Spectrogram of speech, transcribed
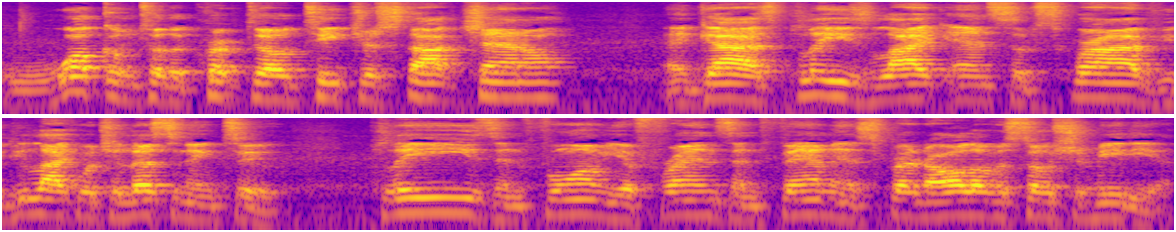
Welcome to the Crypto Teacher Stock Channel. And guys, please like and subscribe if you do like what you're listening to. Please inform your friends and family and spread it all over social media.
